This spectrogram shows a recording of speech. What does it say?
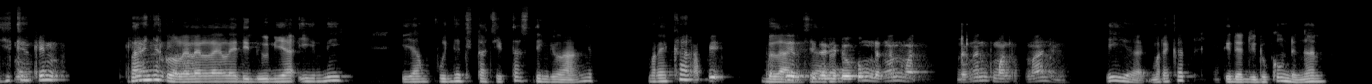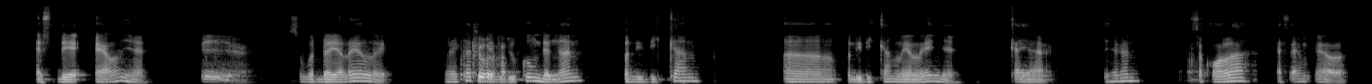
Iya kan? mungkin Banyak loh lele-lele di dunia ini yang punya cita-cita setinggi langit. Mereka tapi tapi tidak belajar. didukung dengan dengan teman-temannya Iya, mereka tidak didukung dengan SDL-nya, iya sumber daya lele. Mereka Betul. tidak didukung dengan pendidikan eh, pendidikan lelenya. Kayak ya kan sekolah SML,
